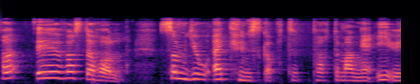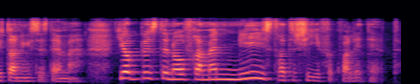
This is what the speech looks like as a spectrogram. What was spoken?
Fra øverste hold, som jo er Kunnskapsdepartementet i utdanningssystemet, jobbes det nå frem en ny strategi for kvalitet.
